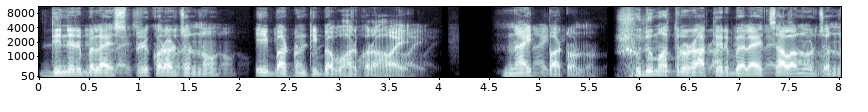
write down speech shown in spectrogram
দিনের বেলায় স্প্রে করার জন্য এই বাটনটি ব্যবহার করা হয়। নাইট বাটন, শুধুমাত্র রাতের বেলায় চালানোর জন্য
